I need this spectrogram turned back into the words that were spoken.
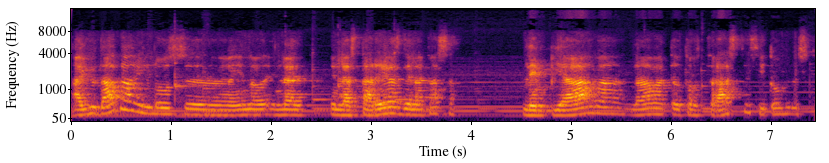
ayudaba en, los, en, las tareas de la casa. Limpiaba, lavaba los trastes y todo esto.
